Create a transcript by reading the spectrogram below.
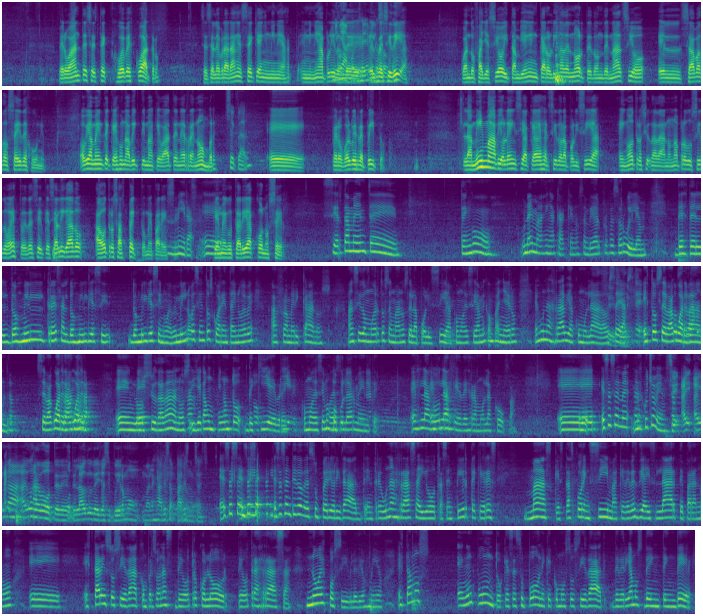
Pero antes, este jueves 4, se celebrarán exequias en, en Minneapolis, donde él residía cuando falleció, y también en Carolina del Norte, donde nació el sábado 6 de junio. Obviamente que es una víctima que va a tener renombre. Sí, claro eh, pero vuelvo y repito, la misma violencia que ha ejercido la policía en otros ciudadanos no ha producido esto, es decir, que se ha ligado a otros aspectos, me parece, Mira, que eh, me gustaría conocer. Ciertamente tengo una imagen acá que nos envía el profesor William, desde el 2003 al 2019, 1949 afroamericanos han sido muertos en manos de la policía. Como decía mi compañero, es una rabia acumulada. o sea, esto se va guardando, se va guardando, en los ciudadanos y llega a un punto de quiebre, como decimos popularmente. Es la gota que derramó la copa. Eh, ese se me, me, escucho bien. Sí, hay, hay, una, hay un rebote del audio de ella, si pudiéramos manejar esa parte, muchachos. Ese, ese sentido de superioridad entre una raza y otra, sentirte que eres más, que estás por encima, que debes de aislarte para no eh, estar en sociedad con personas de otro color, de otra raza, no es posible, Dios mío. Estamos en un punto que se supone que como sociedad deberíamos de entender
